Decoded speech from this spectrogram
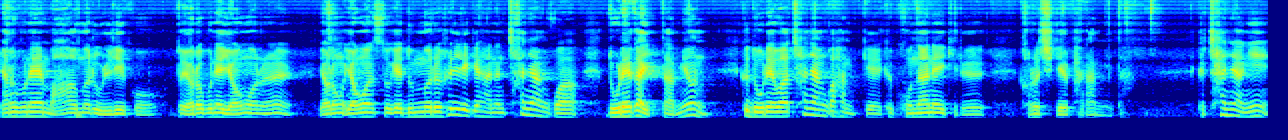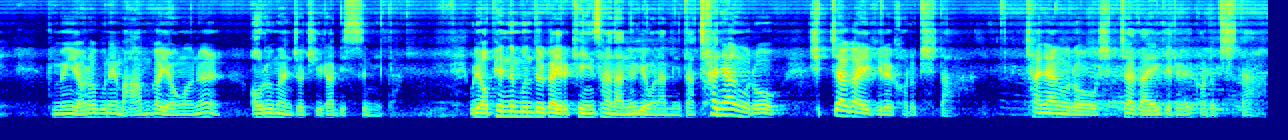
여러분의 마음을 울리고 또 여러분의 영혼을 영혼 속에 눈물을 흘리게 하는 찬양과 노래가 있다면 그 노래와 찬양과 함께 그 고난의 길을 걸으시길 바랍니다. 그 찬양이 분명히 여러분의 마음과 영혼을 어루만져 주리라 믿습니다. 우리 옆에 있는 분들과 이렇게 인사 나누기 원합니다. 찬양으로 십자가의 길을 걸읍시다. 찬양으로 십자가의 길을 걸읍시다.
